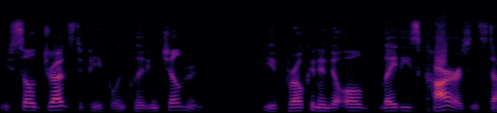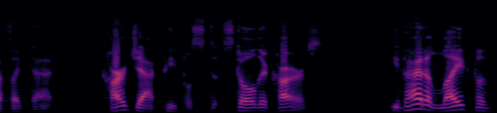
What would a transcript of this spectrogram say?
You've sold drugs to people, including children. You've broken into old ladies' cars and stuff like that. Carjacked people, st- stole their cars. You've had a life of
